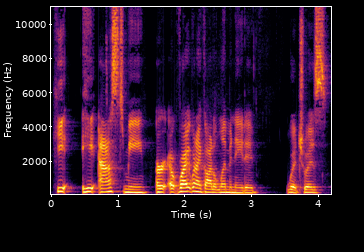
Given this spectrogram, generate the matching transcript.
he he asked me, or uh, right when I got eliminated, which was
